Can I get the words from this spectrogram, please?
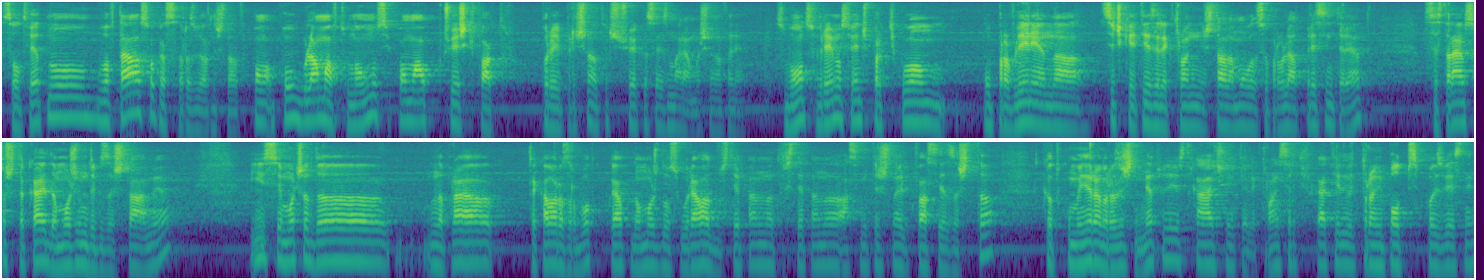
Съответно, в тази насока се развиват нещата. По- по-голяма автономност и по-малко човешки фактор. Поради причината, че човека се измаря, машината не. В свободното време, освен че практикувам управление на всички тези електронни неща да могат да се управляват през интернет, се стараем също така и да можем да ги защитаваме и се мъча да направя такава разработка, която да може да осигурява двустепенна, тристепенна, асиметрична или каква си е защита, като комбинираме различни методи с така наречените електронни сертификати електронни подписи по-известни.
